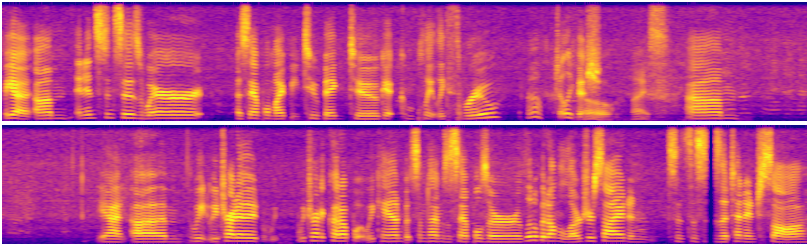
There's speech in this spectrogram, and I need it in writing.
But yeah, um, in instances where a sample might be too big to get completely through, oh, jellyfish. Oh, nice. Um, yeah, um, we, we try to we, we, try to cut up what we can, but sometimes the samples are a little bit on the larger side, and since this is a 10-inch saw,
